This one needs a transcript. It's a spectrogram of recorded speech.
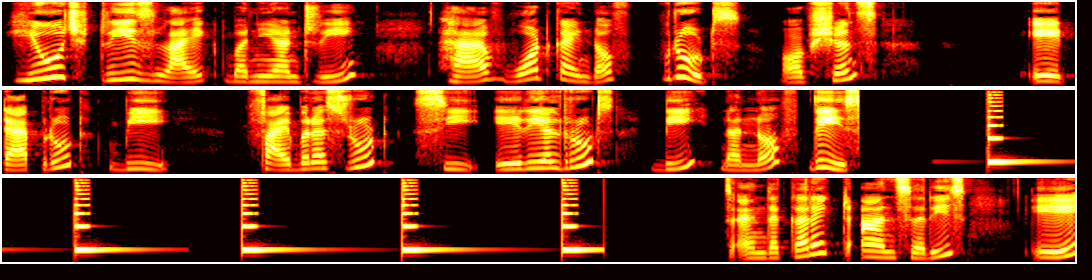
Huge trees like banyan tree have what kind of roots? Options A. Taproot B. Fibrous root C. Aerial roots D. None of these. And the correct answer is A.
